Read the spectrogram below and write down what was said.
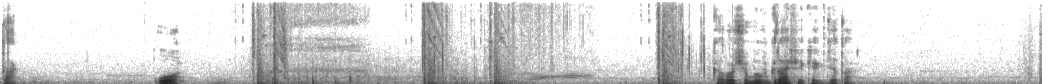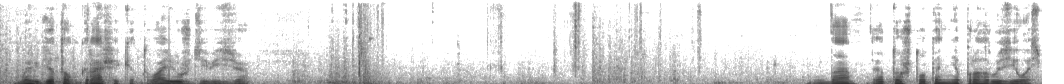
Так. О! Короче, мы в графике где-то. Мы где-то в графике. Твою ж дивизию. Да, это что-то не прогрузилось.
